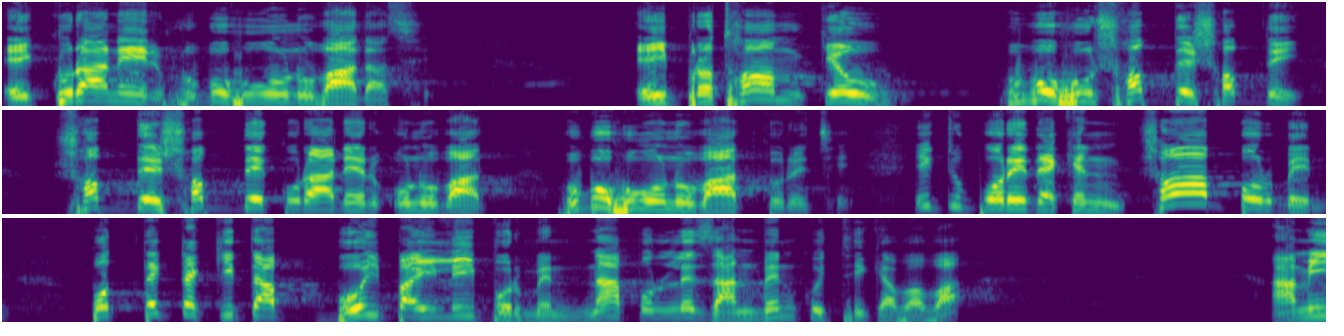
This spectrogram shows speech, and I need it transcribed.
এই কোরআনের হুবহু অনুবাদ আছে। এই প্রথম কেউ হুবহু শব্দে শব্দে শব্দে শব্দে কোরআনের অনুবাদ, হুবহু অনুবাদ করেছে। একটু পড়ে দেখেন, সব পড়বেন। প্রত্যেকটা কিতাব বই পাইলেই পড়বেন, না পড়লে জানবেন কই থেকে বাবা? আমি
